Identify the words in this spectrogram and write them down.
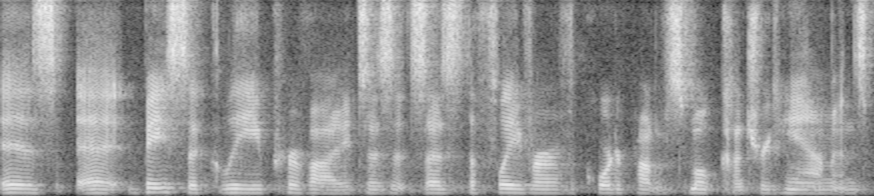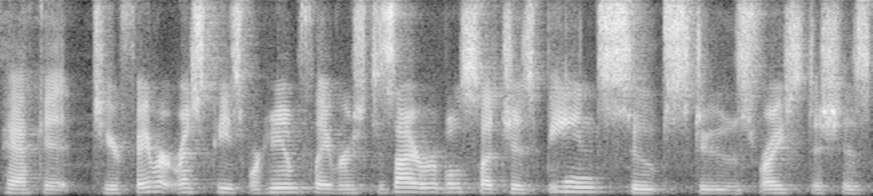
is it basically provides, as it says, the flavor of a quarter pound of smoked country ham and is packet to your favorite recipes where ham flavor is desirable, such as beans, soups, stews, rice dishes,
